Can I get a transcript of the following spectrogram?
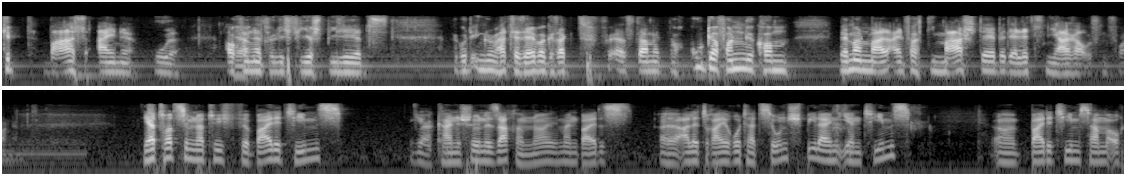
gibt, war es eine hohe. Auch ja. wenn natürlich vier Spiele jetzt, gut, Ingram hat es ja selber gesagt, er ist damit noch gut davon gekommen, wenn man mal einfach die Maßstäbe der letzten Jahre außen vor nimmt. Ja, trotzdem natürlich für beide Teams ja keine schöne Sache. Ne? Ich meine, beides, äh, alle drei Rotationsspieler in ihren Teams. Äh, beide Teams haben auch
